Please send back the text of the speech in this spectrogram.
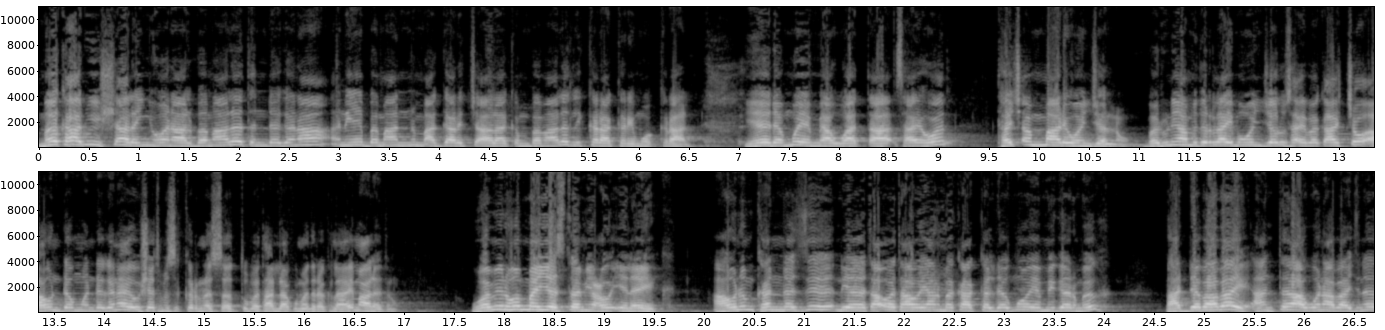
መካዱ ይሻለኝ ይሆናል በማለት እንደገና እኔ በማንም አጋርቻ አላቅም በማለት ሊከራከር ይሞክራል። ይሄ ደግሞ የሚያዋጣ ሳይሆን ተጨማሪ ወንጀል ነው። በዱንያ ምድር ላይ መወንጀሉ ሳይበቃቸው አሁን ደግሞ እንደገና የውሸት ምስክርነት ሰጡ በታላቁ መድረክ ላይ ማለት ነው። ወሚንሁም መን ኢለይክ። አሁንም ከነዚህ የጣዖታውያን መካከል ደግሞ የሚገርምህ በአደባባይ አንተ አወናባጅነህ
